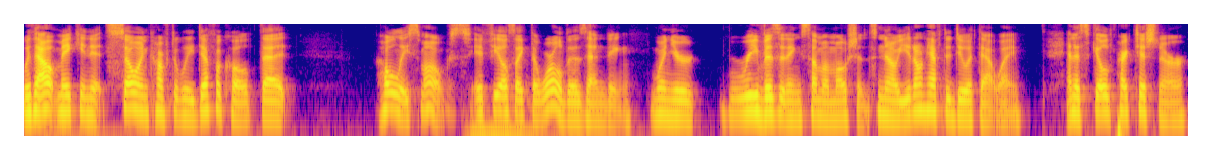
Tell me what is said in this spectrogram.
without making it so uncomfortably difficult that, holy smokes, it feels like the world is ending when you're revisiting some emotions. No, you don't have to do it that way. And a skilled practitioner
